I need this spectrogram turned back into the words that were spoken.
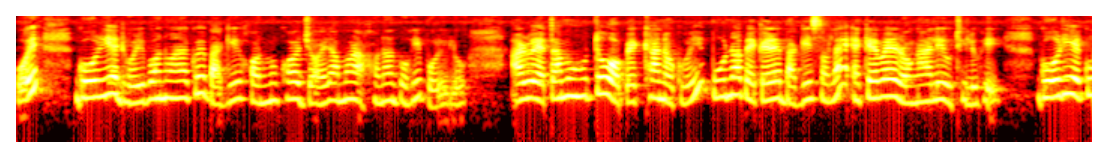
কৈ গৌৰীয়ে ধৰিব নোৱাৰাকৈ বাগিৰ সন্মুখৰ জয়ৰামৰ আসনত বহি পৰিলোঁ। আৰু এটা মুহূৰ্তও অপেক্ষা নকৰি পূৰ্ণ বেগেৰে বাগি চলাই একেবাৰে ৰঙালী উঠিলোহি। গৌৰী একো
